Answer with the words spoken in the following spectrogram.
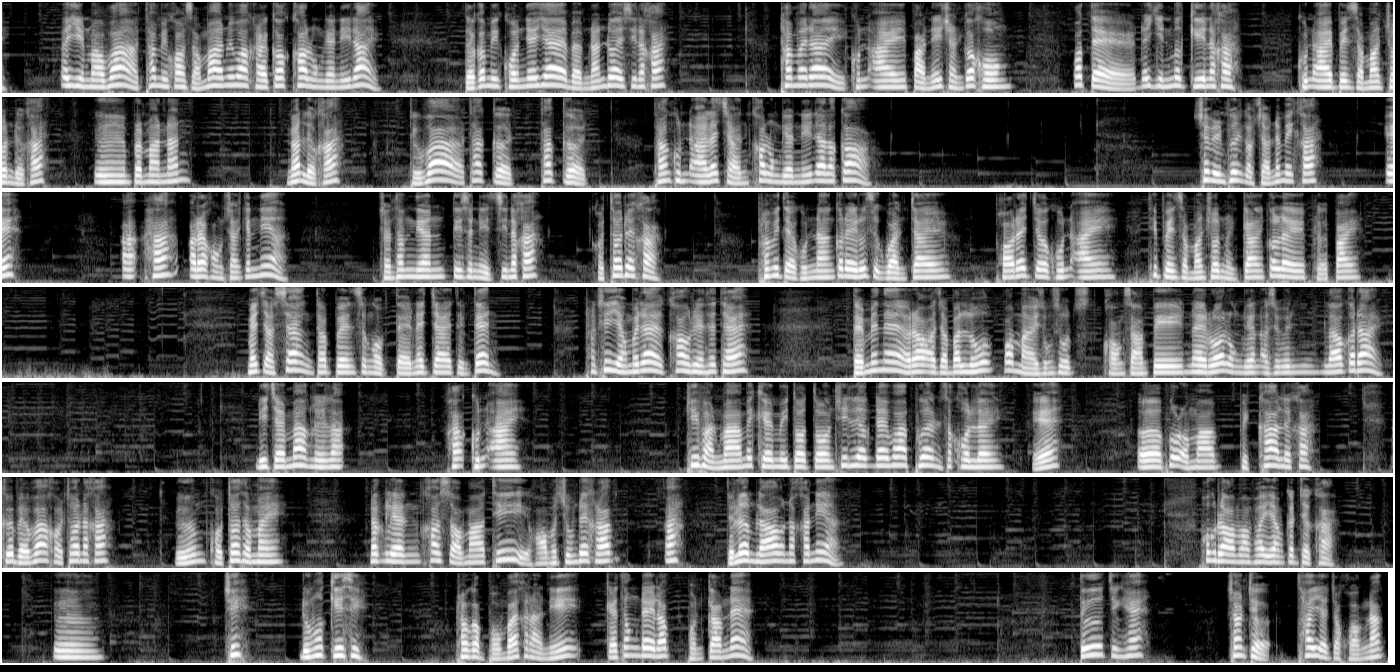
ได้ยินมาว่าถ้ามีความสามารถไม่ว่าใครก็เข้าโรงเรียนนี้ได้ แต่ก็มีคนแย่ๆแบบนั้นด้วยสินะคะ ถ้าไม่ได้คุณไอป่านนี้ฉันก็คง ว่าแต่ได้ยินเมื่อกี้นะคะ คุณไอเป็นสามัญชนเหรอคะ เออประมาณนั้น งั้นเหรอคะ ถือว่าถ้าเกิดถ้าเกิดทั้งคุณไอาและฉันเข้าโรงเรียนนี้ได้แล้วก็ช่วยเป็นเพื่อนกับฉันได้ไหมคะ เอ๊ะอะฮะ อะไรของฉันกันเนี่ย ฉันทำเนียนตีสนิทสินะคะ ขอโทษด้วยค่ะ เพราะมีแต่คุณนางก็เลยรู้สึกหวั่นใจ พอได้เจอคุณไอที่เป็นสามัญชนเหมือนกันก็เลยเผลอไป แม้จะแซงทำเป็นสงบแต่ในใจตื่นเต้น ทั้งที่ยังไม่ได้เข้าเรียนแท้ๆแต่ไม่แน่เราอาจจะบรรลุเป้าหมายสูงสุดของ 3 ปีในรั้วโรงเรียนอัศวินแล้วก็ได้ ดีใจมากเลยละค่ะคุณไอที่ผ่านมาไม่เคยมีตัวตนที่เรียกได้ว่าเพื่อนสักคนเลย เอ๊ะ เออพูดออกมาผิดคาดเลยค่ะ คือแบบว่าขอโทษนะคะอืมขอโทษทำไม นักเรียนเข้าสอบมาที่หอประชุมด้วยครับ อะ จะเริ่มแล้วนะคะเนี่ย พวกเรามาพยายามกันเถอะค่ะ เออชิดูเมื่อกี้สิทำกับผมไว้ขนาดนี้ แกต้องได้รับผลกรรมแน่ ตื้อจริงแฮะ ช่างเถอะ ถ้าอยากจะขวางนัก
